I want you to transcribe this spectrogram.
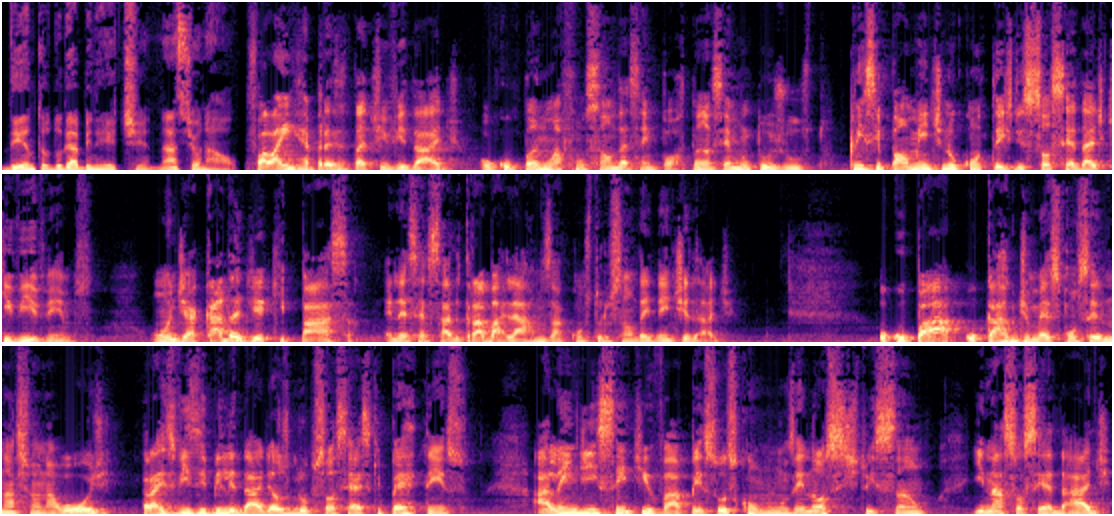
dentro do Gabinete Nacional. Falar em representatividade, ocupando uma função dessa importância, é muito justo, principalmente no contexto de sociedade que vivemos, onde a cada dia que passa é necessário trabalharmos a construção da identidade. Ocupar o cargo de mestre conselheiro nacional hoje traz visibilidade aos grupos sociais que pertenço, além de incentivar pessoas comuns em nossa instituição e na sociedade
